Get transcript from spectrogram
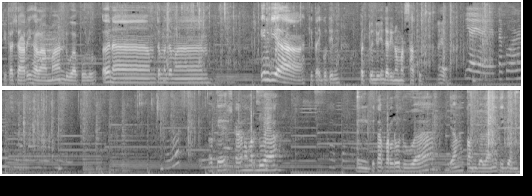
Kita cari halaman 26, teman-teman. Ini dia. Kita ikutin petunjuknya dari nomor 1. Ayo. Iya iya iya. Semua halaman. Terus. Oke, sekarang nomor 2. Ini kita perlu dua yang tonjolannya tiga nih.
